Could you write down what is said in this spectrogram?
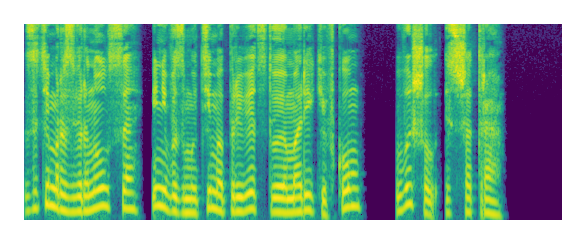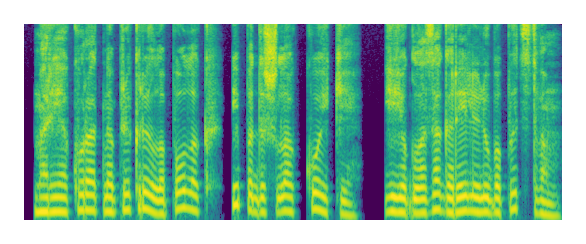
затем развернулся и, невозмутимо приветствуя Мари кивком, вышел из шатра. Мария аккуратно прикрыла полок и подошла к койке, ее глаза горели любопытством.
